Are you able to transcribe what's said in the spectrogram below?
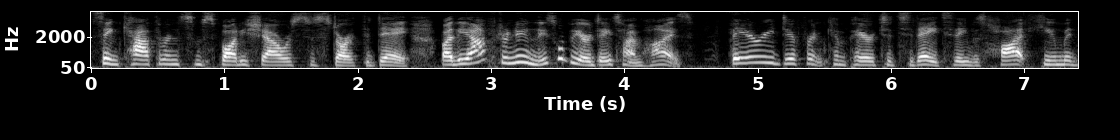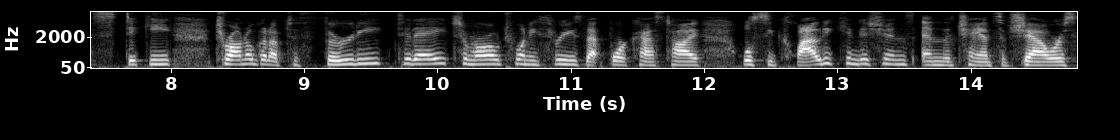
St. Catharines, some spotty showers to start the day. By the afternoon, these will be our daytime highs very different compared to today. Today was hot, humid, sticky. Toronto got up to 30 today. Tomorrow, 23 is that forecast high. We'll see cloudy conditions and the chance of showers.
